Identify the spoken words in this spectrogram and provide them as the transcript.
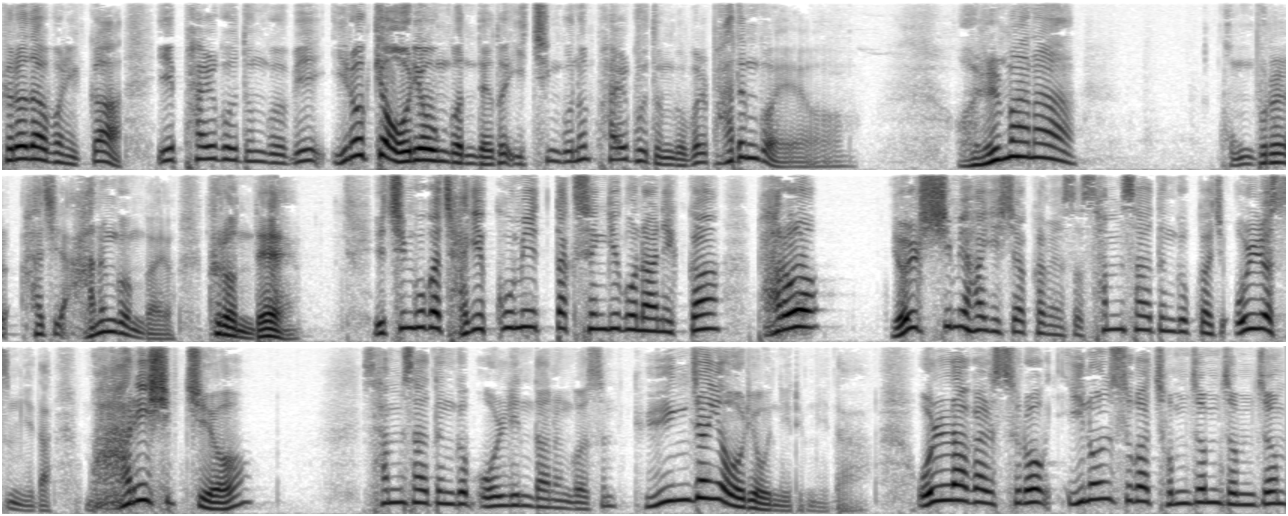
그러다 보니까 이 8, 9등급이 이렇게 어려운 건데도 이 친구는 8, 9등급을 받은 거예요. 얼마나 공부를 하지 않은 건가요? 그런데 이 친구가 자기 꿈이 딱 생기고 나니까 바로 열심히 하기 시작하면서 3, 4등급까지 올렸습니다. 말이 쉽지요? 3, 4등급 올린다는 것은 굉장히 어려운 일입니다. 올라갈수록 인원수가 점점 점점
